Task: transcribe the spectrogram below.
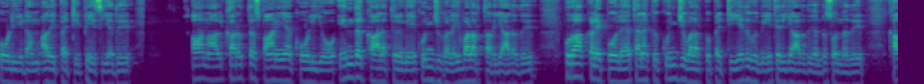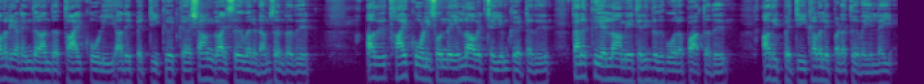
கோழியிடம் அதை பற்றி பேசியது. ஆனால் கருத்த ஸ்பானிய கோழியோ எந்த காலத்திலுமே குஞ்சுகளை வளர்த்தறியாதது. புறாக்களைப் போல தனக்கு குஞ்சு வளர்ப்பு பற்றி எதுவுமே தெரியாதது என்று சொன்னது. கவலையடைந்த அந்த தாய் கோழி அதை பற்றி கேட்க ஷாங்காய் சேவலிடம் சென்றது. அது தாய்க்கோழி சொன்ன எல்லாவற்றையும் கேட்டது தனக்கு எல்லாமே தெரிந்தது போல பார்த்தது. அதை பற்றி கவலைப்பட தேவையில்லை.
